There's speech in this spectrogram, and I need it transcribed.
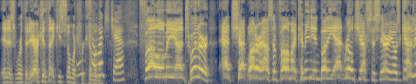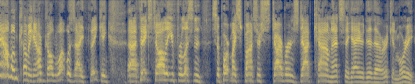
It is worth it. Erica, thank you so much for coming. Thanks so on. much, Jeff. Follow me on Twitter at Chet Waterhouse and follow my comedian buddy at Real Jeff Cesario. He's got an album coming out called What Was I Thinking? Uh, thanks to all of you for listening. Support my sponsor, Starburns.com. That's the guy who did uh, Rick and Morty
